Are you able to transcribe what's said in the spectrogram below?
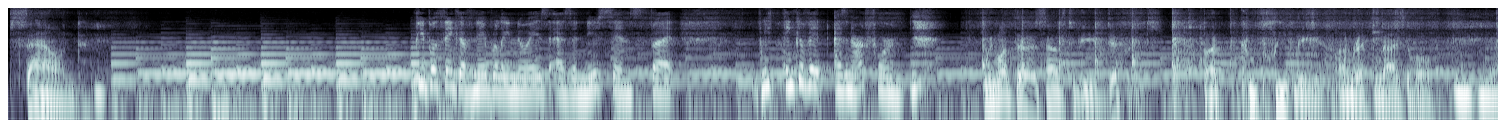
sound. People think of neighborly noise as a nuisance, but we think of it as an art form. We want the sounds to be different, but completely unrecognizable. Mm-hmm.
